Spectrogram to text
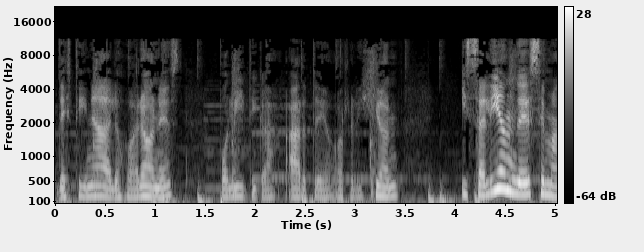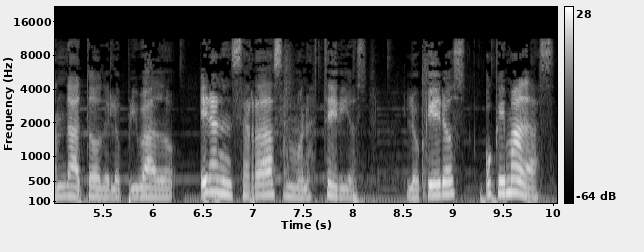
destinada a los varones, política, arte o religión, y salían de ese mandato de lo privado, eran encerradas en monasterios, loqueros o quemadas.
